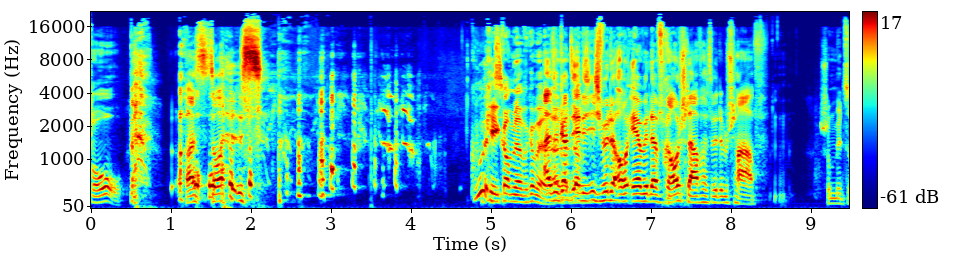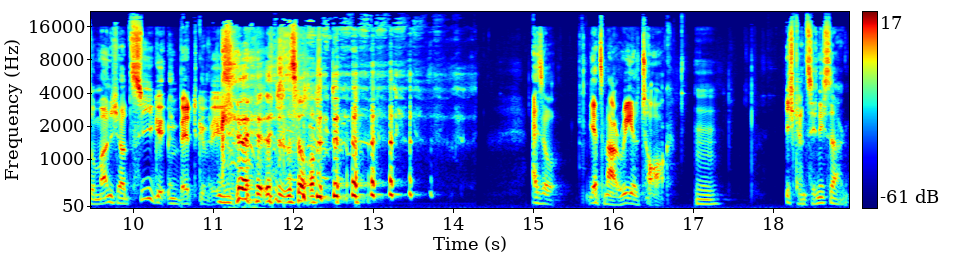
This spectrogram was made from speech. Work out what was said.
Oh. was soll's? Gut. Okay, komm, dann können wir also ganz ehrlich, ich würde auch eher mit einer Frau schlafen als mit einem Schaf. Schon mit so mancher Ziege im Bett gewesen. so. Also, jetzt mal Real Talk. Hm. Ich kann es dir nicht sagen.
